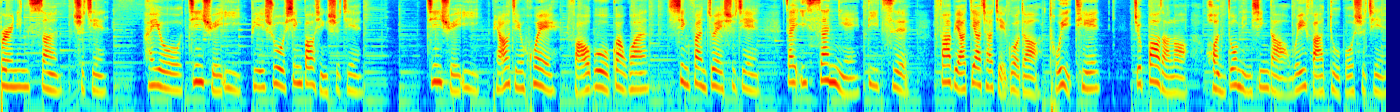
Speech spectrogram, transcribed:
Burning Sun 事件，还有金学义别墅性暴行事件，金学义朴槿惠法务部高官性犯罪事件，在一三年第一次发表调查结果的头一天，就报道了很多明星的违法赌博事件。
